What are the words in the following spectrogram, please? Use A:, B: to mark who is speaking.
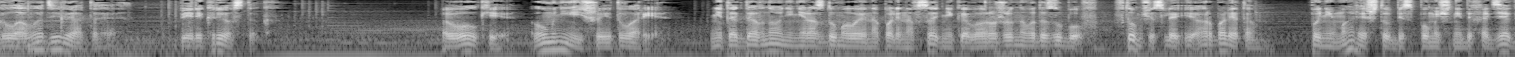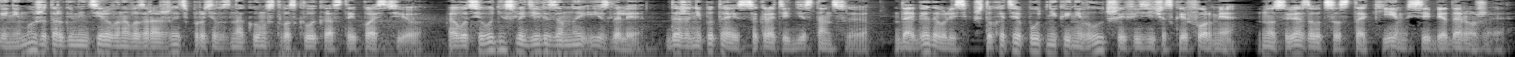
A: Глава 9. Перекресток. Волки – умнейшие твари. Не так давно они, не раздумывая, напали на всадника, вооруженного до зубов, в том числе и арбалетом. Понимали, что беспомощный доходяга не может аргументированно возражать против знакомства с клыкастой пастью. А вот сегодня следили за мной издали, даже не пытаясь сократить дистанцию. Догадывались, что хотя путник и не в лучшей физической форме, но связываться с таким себе дороже.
